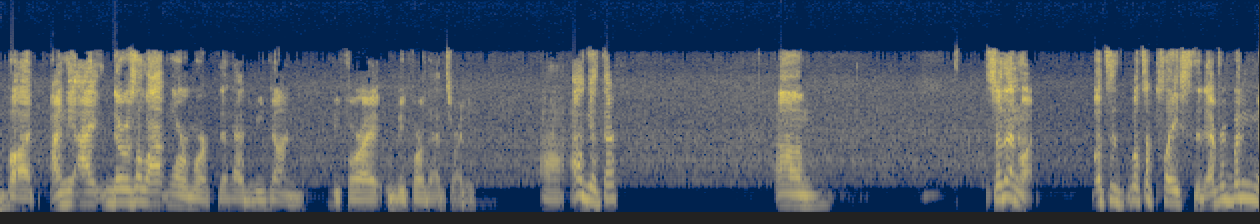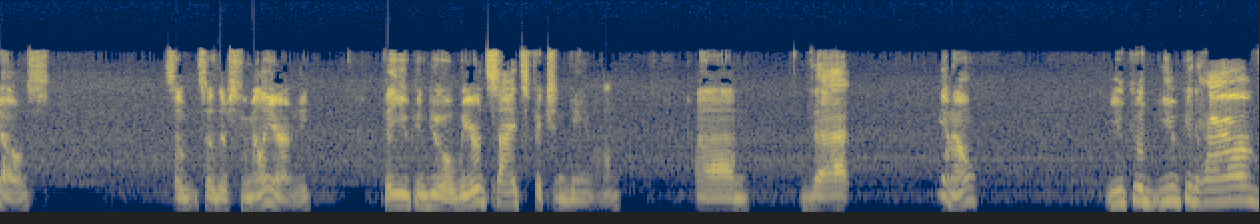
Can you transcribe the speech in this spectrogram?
but I, mean, I there was a lot more work that had to be done before I before that's ready. Uh, I'll get there. Um, so then what? What's a what's a place that everybody knows? So so there's familiarity that you can do a weird science fiction game on. Um, that you know you could you could have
